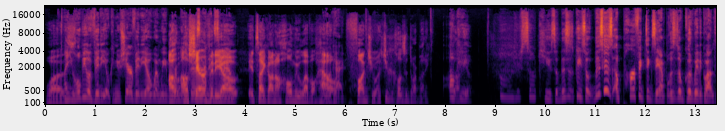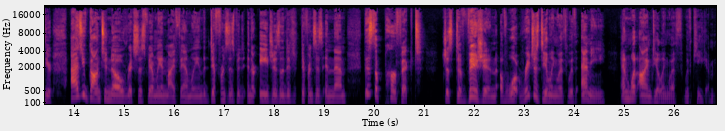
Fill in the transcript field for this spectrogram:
was. I hope you have a video. Can you share a video when we? I'll, I'll share a video. Instagram? It's like on a whole new level how oh, Okay. fun she was. You can close the door, buddy. I love Okay. Oh, you're so cute. So this is okay. So this is a perfect example. This is a good way to go out in theater. As you've gotten to know Rich's family and my family, and the differences in their ages and the di- differences in them, this is a perfect just division of what Rich is dealing with with Emmy and what I'm dealing with with Keegan.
